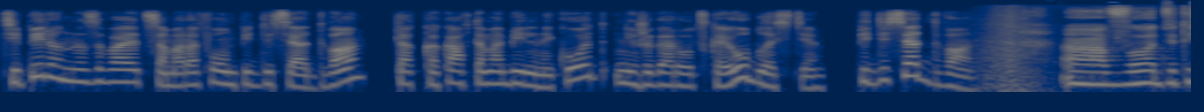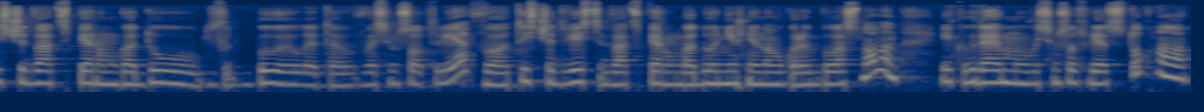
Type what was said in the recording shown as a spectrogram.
Теперь он называется «Марафон 52», так как автомобильный код Нижегородской области 52. А, в 2021 году был это 800 лет, в 1221 году Нижний Новгород был основан, и когда ему 800 лет стукнуло,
